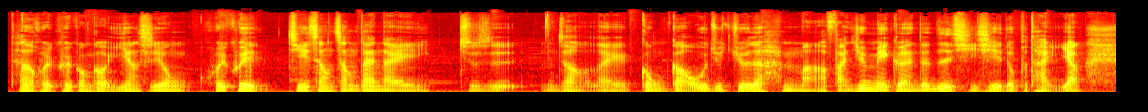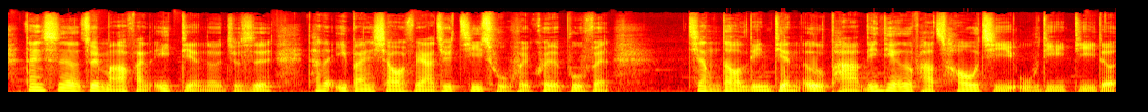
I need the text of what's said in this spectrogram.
它的回馈公告，一样是用回馈结账账单来。就是你知道来公告，我就觉得很麻烦，就每个人的日期其实都不太一样。但是呢，最麻烦的一点呢，就是它的一般消费啊，就基础回馈的部分降到零点二趴，零点二趴超级无敌低的。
